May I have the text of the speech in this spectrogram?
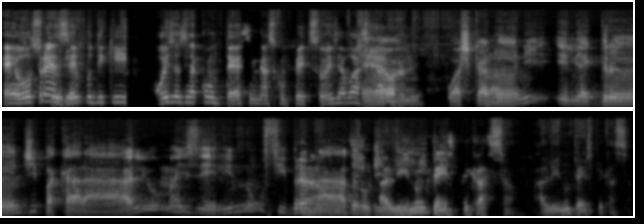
É outro exemplo de que coisas acontecem nas competições é o Ashkanani. É, o Ashkanani, ah. ele é grande pra caralho, mas ele não fibra não, nada no divide. Ali não tem explicação. Ali não tem explicação.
